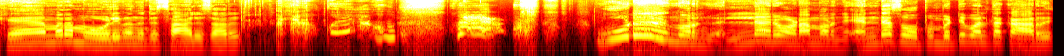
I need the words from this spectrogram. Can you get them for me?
ക്യാമറ മോളി വന്നിട്ട് സാലു സാറ് കൂട് എന്ന് പറഞ്ഞു. എല്ലാവരും ഓടാൻ പറഞ്ഞു. എന്റെ സോപ്പും പെട്ടി പോലത്തെ കാറ്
